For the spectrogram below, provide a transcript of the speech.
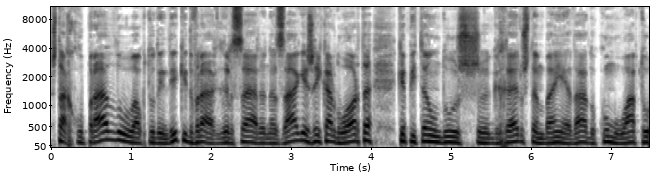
está recuperado, ao que tudo indica, e deverá regressar nas águias. Ricardo Horta, capitão dos Guerreiros, também é dado como apto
